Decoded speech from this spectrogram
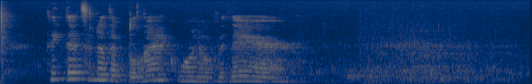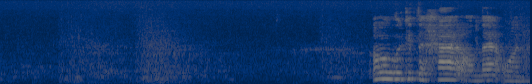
I think that's another black one over there. Oh, look at the hat on that one.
